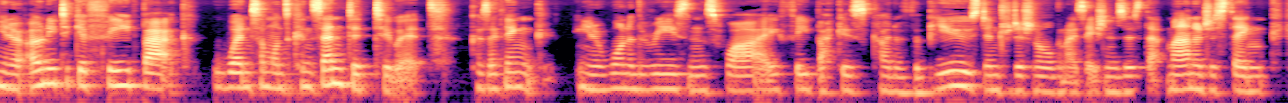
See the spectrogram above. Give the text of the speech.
you know only to give feedback when someone's consented to it. Because I think you know one of the reasons why feedback is kind of abused in traditional organizations is that managers think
